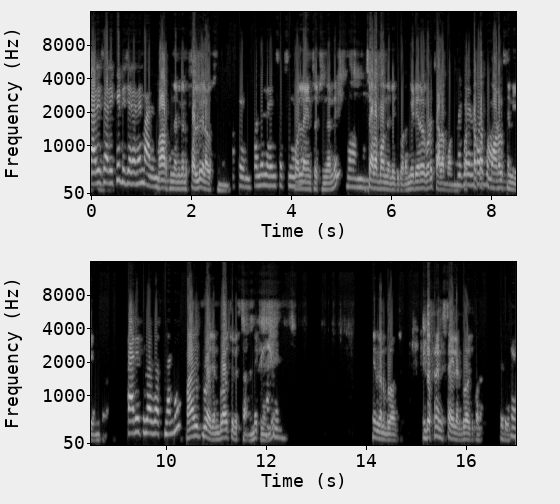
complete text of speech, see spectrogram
సారీ. సారీకి డిజైన్ అనేది మారింది. మారుతుందండి కానీ పళ్ళు ఇలా వస్తుందండి? పళ్ళు లైన్స్ వచ్చినాయి. పళ్ళు లైన్స్ వచ్చిందండి. బాగుంది చాలా బాగుందండి ఇది కూడా. మెటీరియల్ కూడా చాలా బాగుంది. కొత్త బాగుంది. మోడల్స్ అండి ఇవన్నీ కూడా. శారీ బ్లౌజ్ వస్తుందండి? మా ఇది బ్లౌజ్ అండి. బ్లౌజ్ చూపిస్తానండి ఇక్కడ అండి. ఇదిగోండి బ్లౌజ్ డిఫరెంట్ స్టైల్ అండి బ్లౌజ్ కూడా. ఇది. ఓకే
